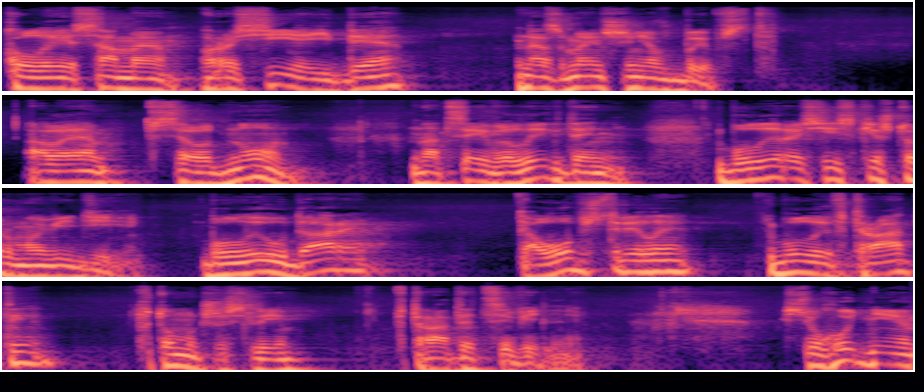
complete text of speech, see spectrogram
коли саме Росія йде на зменшення вбивств. Але все одно на цей Великдень були російські штурмові дії, були удари та обстріли, були втрати, в тому числі втрати цивільні. Сьогодні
